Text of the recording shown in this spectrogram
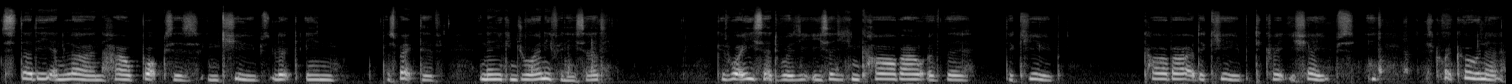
study and learn how boxes and cubes look in perspective, and then you can draw anything. He said. Because what he said was, he said you can carve out of the the cube, carve out of the cube to create your shapes. it's quite cool, isn't it?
